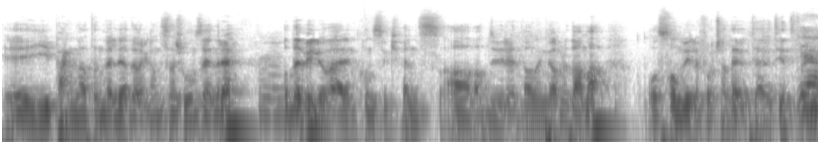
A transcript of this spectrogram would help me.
eh, gir penger til en veldedig organisasjon senere. Mm. Og det vil jo være en konsekvens av at du redda den gamle dama. Og sånn vil det fortsatt evig til evig tid. Fordi Ja,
